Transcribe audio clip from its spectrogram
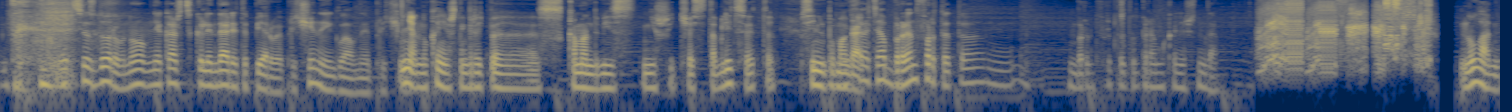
Это все здорово, но мне кажется, календарь это первая причина и главная причина. Не, ну конечно, играть э, с командами из низшей части таблицы это сильно ну, помогает. Ну, хотя Брэнфорд это Брэнфорд это прям, конечно, да. Ну ладно,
